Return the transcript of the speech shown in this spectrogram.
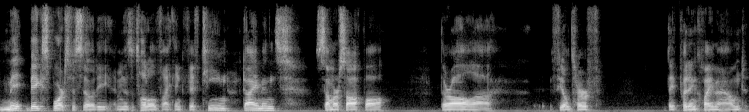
big sports facility. I mean, there's a total of I think 15 diamonds. Some are softball. They're all uh, field turf. They've put in clay mound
